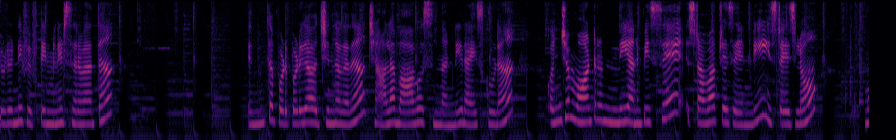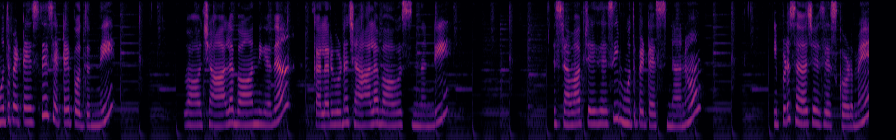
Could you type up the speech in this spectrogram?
చూడండి ఫిఫ్టీన్ మినిట్స్ తర్వాత ఎంత పొడి పొడిగా వచ్చిందో కదా చాలా బాగా వస్తుందండి రైస్ కూడా. కొంచెం వాటర్ ఉంది అనిపిస్తే స్టవ్ ఆఫ్ చేసేయండి ఈ స్టేజ్లో మూత పెట్టేస్తే సెట్ అయిపోతుంది. వా చాలా బాగుంది కదా. కలర్ కూడా చాలా బాగా వస్తుందండి. స్టవ్ ఆఫ్ చేసేసి మూత పెట్టేస్తున్నాను. ఇప్పుడు సర్వ్ చేసేసుకోవడమే.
